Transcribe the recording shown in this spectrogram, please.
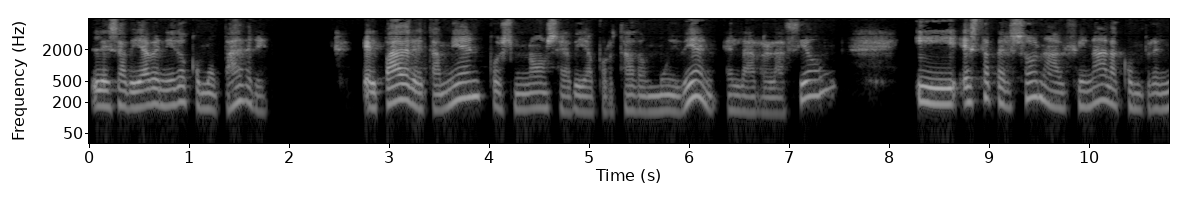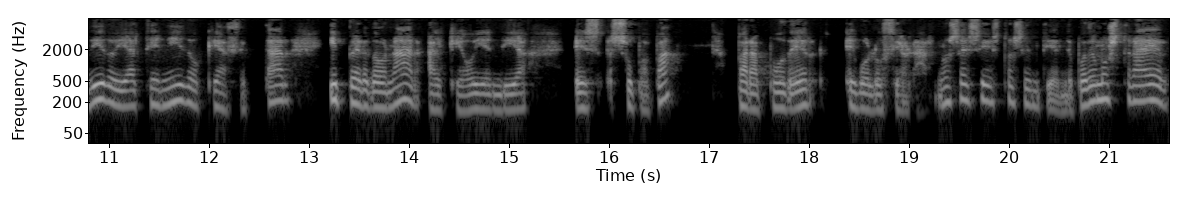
les había venido como padre. El padre también pues no se había portado muy bien en la relación y esta persona al final ha comprendido y ha tenido que aceptar y perdonar al que hoy en día es su papá para poder evolucionar. No sé si esto se entiende. Podemos traer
